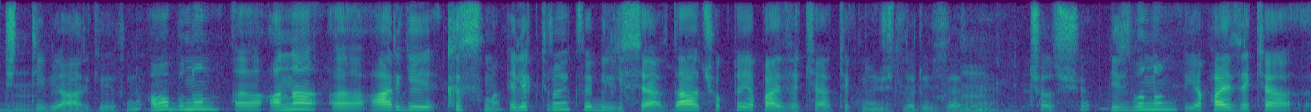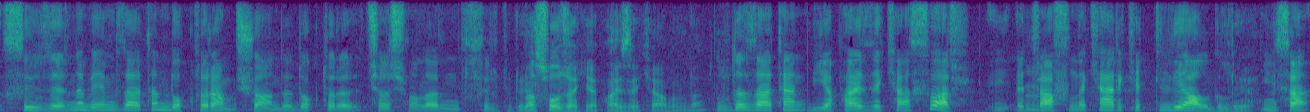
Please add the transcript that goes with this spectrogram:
e, ciddi bir arge ürünü. Ama bunun e, ana e, arge kısmı elektronik ve bilgisayar. Daha çok da yapay zeka teknolojileri üzerine Hmm. çalışıyor. Biz bunun yapay zekası üzerine benim zaten doktoram şu anda doktora çalışmalarını sürdürüyorum. Nasıl olacak yapay zeka bunda? Burada zaten bir yapay zekası var. Etrafındaki hareketliliği algılıyor. İnsan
